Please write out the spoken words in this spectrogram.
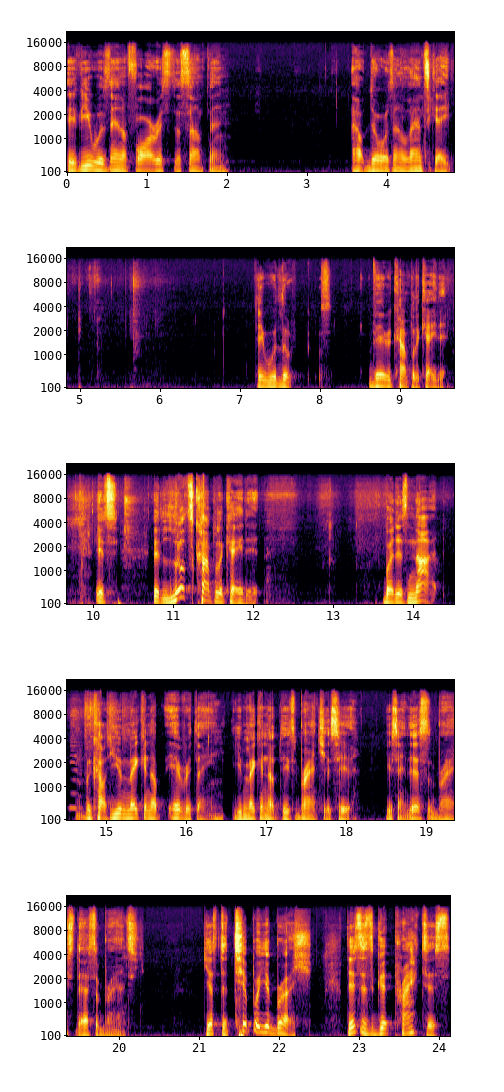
if you was in a forest or something, outdoors in a landscape, they would look very complicated. It's, it looks complicated, but it's not because you're making up everything. You're making up these branches here. You're saying this is a branch, that's a branch. Just the tip of your brush. This is good practice.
